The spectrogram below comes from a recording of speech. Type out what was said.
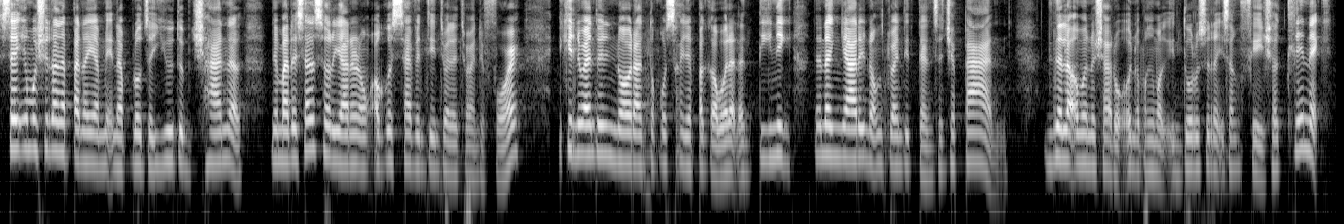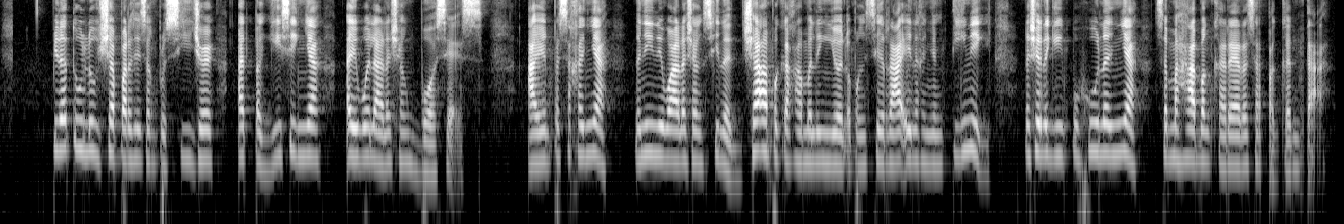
sa emosyonal na panayam na in-upload sa YouTube channel ni Maricel Soriano noong August 17, 2024, ikinuwento ni Nora ang tungkol sa kanyang pagkawala ng tinig na nangyari noong 2010 sa Japan. Dinala umano siya roon upang mag-endorso ng isang facial clinic. Pinatulog siya para sa isang procedure at pagising niya ay wala na siyang boses. Ayon pa sa kanya, naniniwala siyang sinadya ang pagkakamaling yon upang sirain ang kanyang tinig na siya naging puhunan niya sa mahabang karera sa pagkanta.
